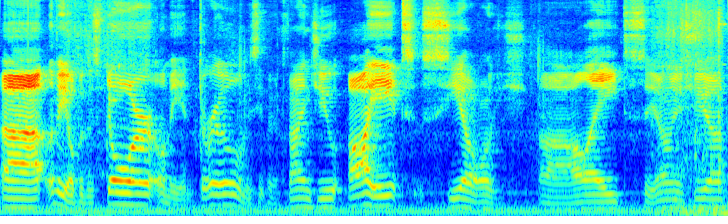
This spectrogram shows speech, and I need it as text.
Uh, let me open this door. Let me in through. Let me see if I can find you. I eight Sion. I eight Sion here.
